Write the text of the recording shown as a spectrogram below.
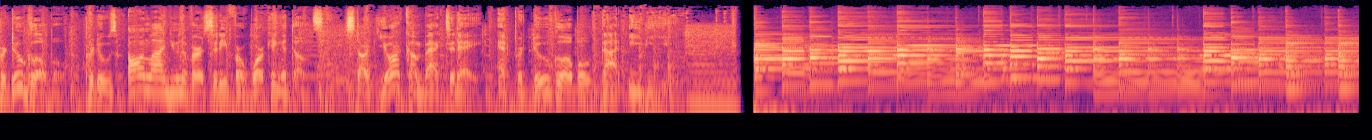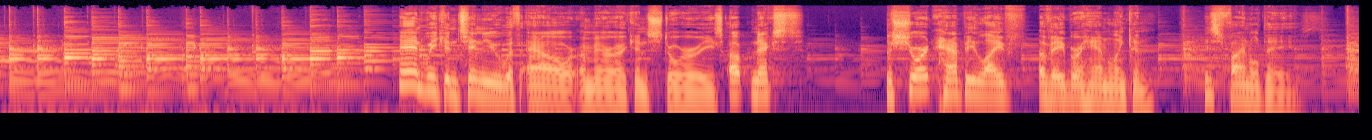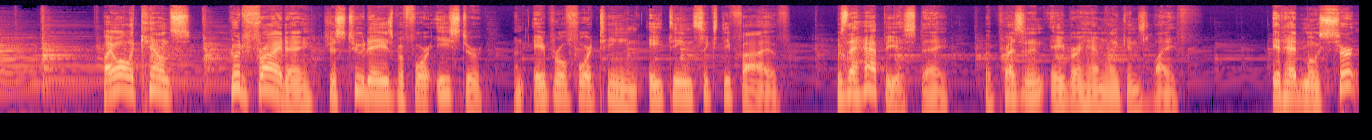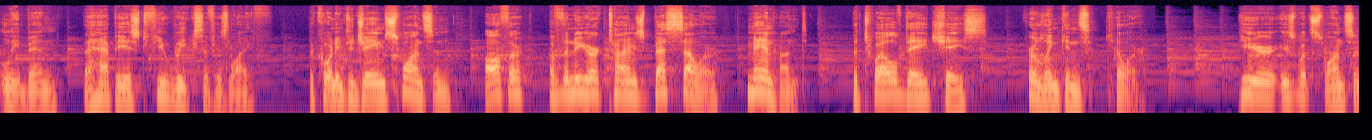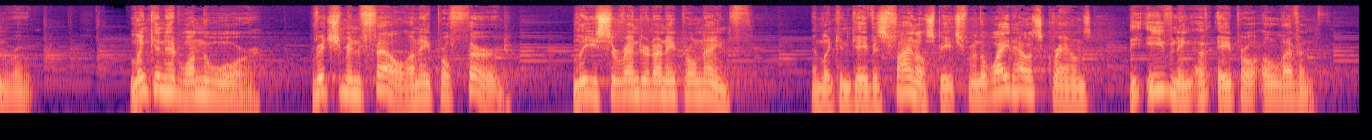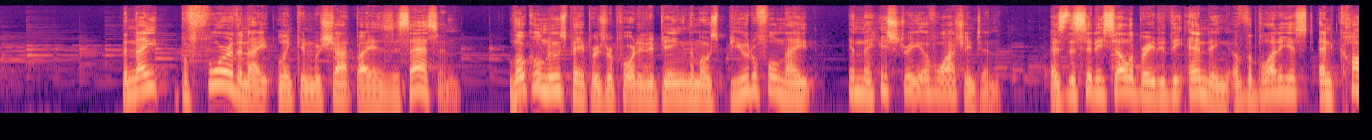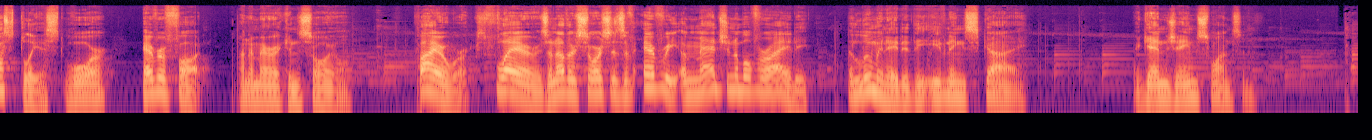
Purdue Global, Purdue's online university for working adults. Start your comeback today at purdueglobal.edu. And we continue with our American stories. Up next, the short, happy life of Abraham Lincoln, his final days. By all accounts, Good Friday, just two days before Easter on April 14, 1865, was the happiest day of President Abraham Lincoln's life. It had most certainly been the happiest few weeks of his life, according to James Swanson, author of the New York Times bestseller Manhunt The 12 Day Chase for Lincoln's Killer. Here is what Swanson wrote Lincoln had won the war. Richmond fell on April 3rd. Lee surrendered on April 9th. And Lincoln gave his final speech from the White House grounds the evening of April 11th. The night before the night Lincoln was shot by his assassin, local newspapers reported it being the most beautiful night in the history of Washington, as the city celebrated the ending of the bloodiest and costliest war ever fought on American soil. Fireworks, flares, and other sources of every imaginable variety illuminated the evening sky. Again, James Swanson.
